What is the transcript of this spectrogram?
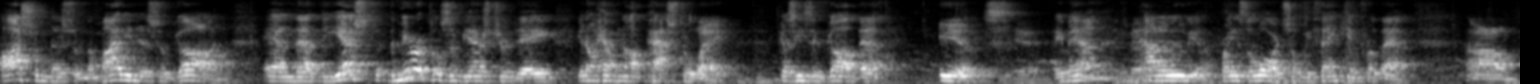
awesomeness and the mightiness of God. And that the yes, the miracles of yesterday, you know, have not passed away. Because He's a God that is. Yeah. Amen? Amen. Hallelujah. Praise the Lord. So we thank Him for that. Um,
